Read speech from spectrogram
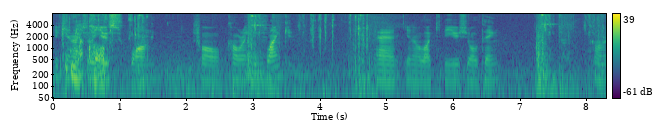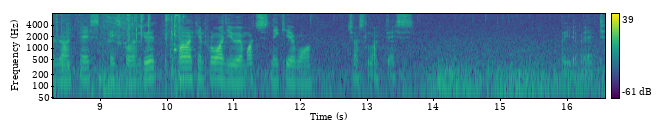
you can Give actually use one for covering the flank. And you know like the usual thing kind of like this peaceful and good. But I can provide you a much sneakier one just like this Wait a minute.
